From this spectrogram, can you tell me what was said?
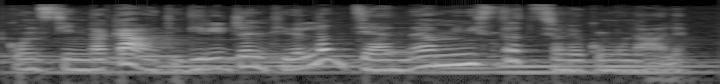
con sindacati, dirigenti dell'azienda e amministrazione comunale.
